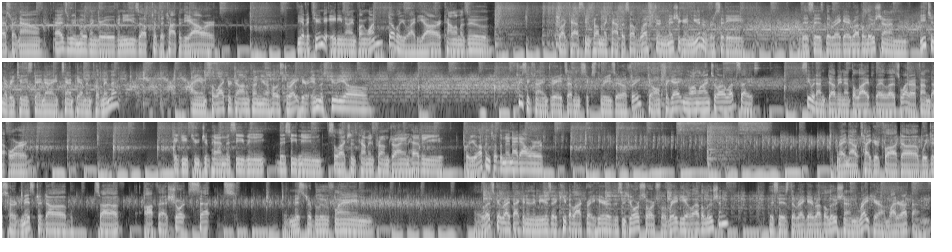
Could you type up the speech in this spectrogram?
Yes, right now, as we move and groove and ease up to the top of the hour, you have attuned to 89.1 WIDR Kalamazoo, broadcasting from the campus of Western Michigan University. This is the Reggae Revolution, each and every Tuesday night, 10 p.m. until midnight. I am Selector Jonathon, your host, right here in the studio. 269-387-6303. Don't forget, you can go online to our website. See what I'm dubbing at the live playlist, widrfm.org. Take you to Japan this evening. This evening, selections coming from Dry and Heavy for you up until the midnight hour. Right now, Tiger Claw dub. We just heard Mr. Dub. So off, off that short set with Mr. Blue Flame. Uh, let's get right back into the music. Keep it locked right here. This is your source for Radio Evolution. This is the Reggae Revolution right here on WIDR FM.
